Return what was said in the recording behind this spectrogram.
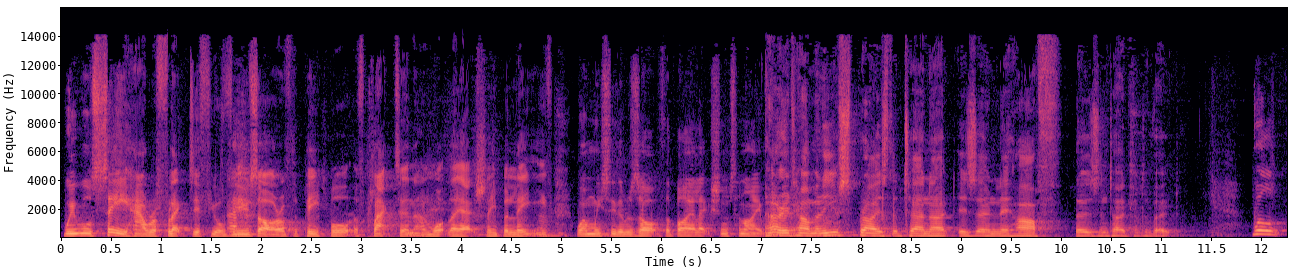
We will see how reflective your ah. views are of the people of Clacton and what they actually believe when we see the result of the by-election tonight. Harriet we? Harman, are you surprised the turnout is only half those entitled to vote? Well,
